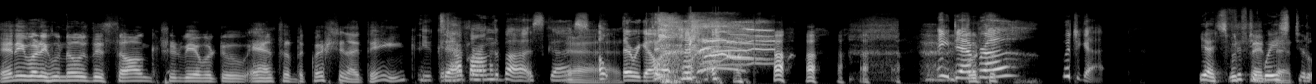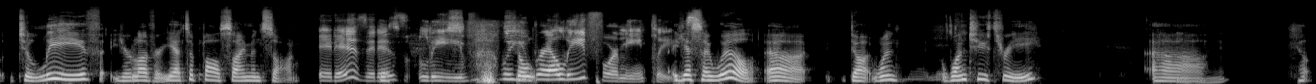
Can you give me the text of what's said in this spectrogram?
Anybody who knows this song should be able to answer the question, I think. You could hop on the bus, Gus. Oh, there we go. hey, Deborah, what you got? Yeah, it's 50 ways that? to to leave your lover. Yeah, it's a Paul Simon song. It is. It Yes. is leave. Will So- you Braille leave for me, please? Yes, I will. Uh, dot one, one, two, three. Uh, Oh,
